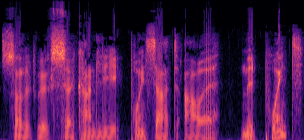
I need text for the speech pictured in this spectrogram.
SolidWorks so kindly points out our midpoint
